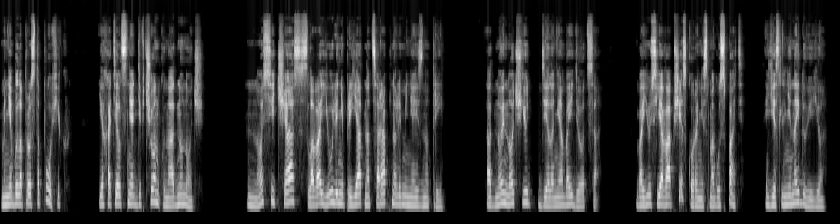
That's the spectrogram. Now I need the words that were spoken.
Мне было просто пофиг. Я хотел снять девчонку на одну ночь. Но сейчас слова Юли неприятно царапнули меня изнутри. Одной ночью дело не обойдется. Боюсь, я вообще скоро не смогу спать, если не найду ее.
